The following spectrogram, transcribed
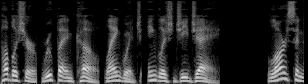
Publisher, Rupa & Co., Language, English G.J. Larson,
